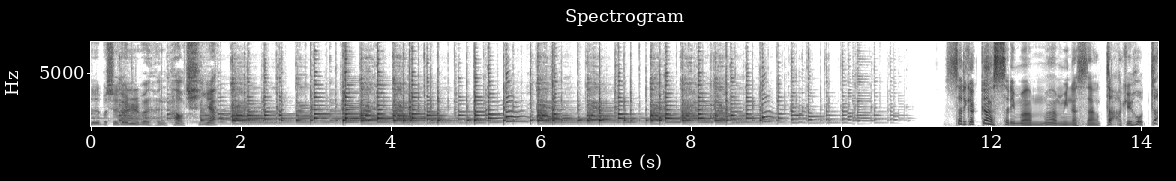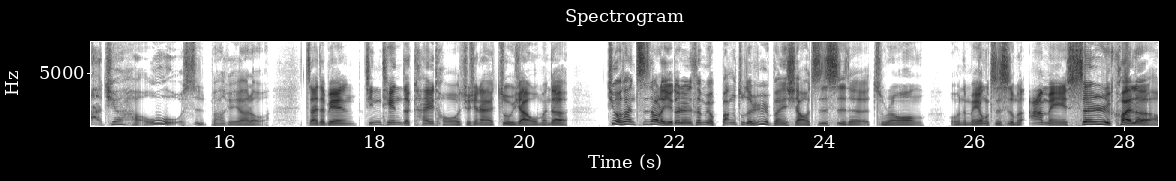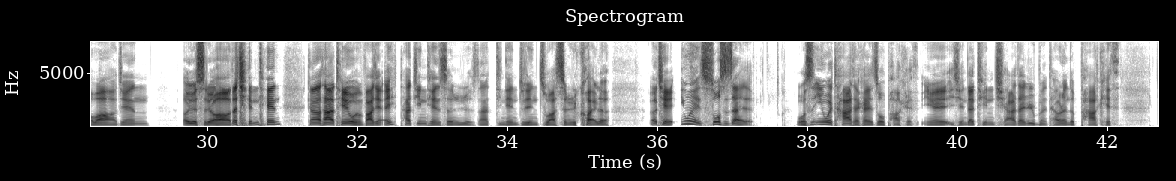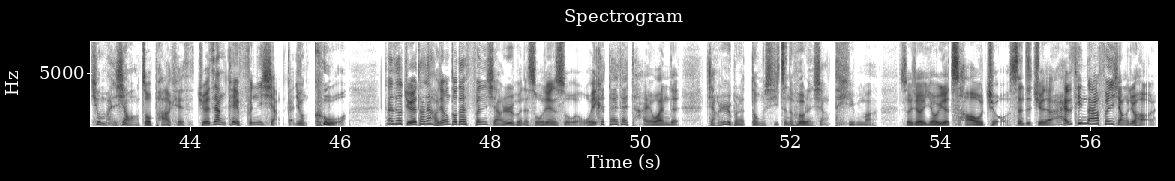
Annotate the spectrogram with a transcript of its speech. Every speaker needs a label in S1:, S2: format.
S1: 是不是对日本很好奇呀？萨利嘎嘎萨利玛玛米娜桑大家好，大家好，我是八格亚罗，在这边今天的开头就先来祝一下我们的，就算知道了也对人生没有帮助的日本小知识的主人翁，我们的没用知识，我们的阿梅生日快乐，好不好？今天。二月十六号，在前天看到他的贴文，发现诶，他今天生日，那今天就先祝他生日快乐。而且，因为说实在的，我是因为他才开始做 podcast，因为以前在听其他在日本台湾人的 podcast，就蛮向往做 podcast，觉得这样可以分享，感觉很酷哦。但是觉得大家好像都在分享日本的所见所闻，我一个待在台湾的讲日本的东西，真的会有人想听吗？所以就犹豫了超久，甚至觉得还是听大家分享就好了。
